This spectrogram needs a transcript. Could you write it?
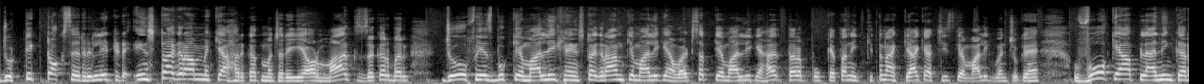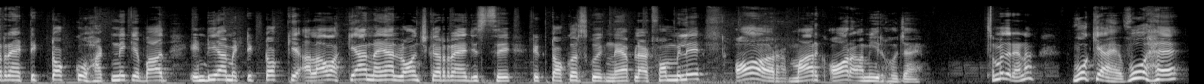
जो टिकटॉक से रिलेटेड इंस्टाग्राम में क्या हरकत मच रही है। और मार्क जकरबर्ग जो फेसबुक के मालिक हैं इंस्टाग्राम के मालिक हैं व्हाट्सअप के मालिक हैं, हर तरफ़ वो कहता नहीं कितना क्या क्या चीज़ के मालिक बन चुके हैं। वो क्या प्लानिंग कर रहे हैं टिकटॉक को हटने के बाद? इंडिया में टिकटॉक के अलावा क्या नया लॉन्च कर रहे हैं, जिससे टिकटॉकर्स को एक नया प्लेटफॉर्म मिले और मार्क और अमीर हो जाए? समझ रहे हैं ना? वो क्या है? वो है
